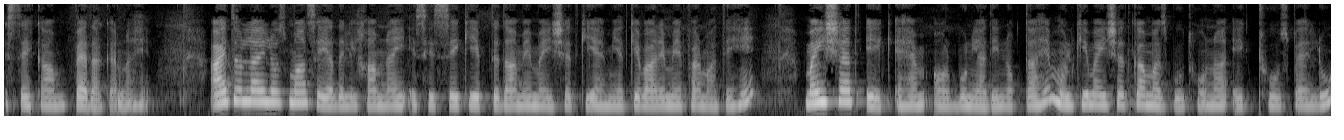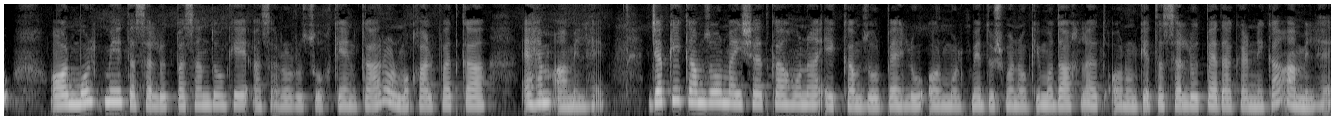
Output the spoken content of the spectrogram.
استحکام پیدا کرنا ہے۔ آیت اللہ العظمہ سید علی خامنائی اس حصے کی ابتدا میں معیشت کی اہمیت کے بارے میں فرماتے ہیں۔ معیشت ایک اہم اور بنیادی نقطہ ہے۔ ملکی معیشت کا مضبوط ہونا ایک ٹھوس پہلو اور ملک میں تسلط پسندوں کے اثر و رسوخ کے انکار اور مخالفت کا اہم عامل ہے۔ جبکہ کمزور معیشت کا ہونا ایک کمزور پہلو اور ملک میں دشمنوں کی مداخلت اور ان کے تسلط پیدا کرنے کا عامل ہے۔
